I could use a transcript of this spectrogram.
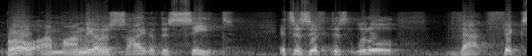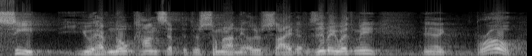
bro, I'm on the other side of this seat. It's as if this little that thick seat, you have no concept that there's someone on the other side of. Is anybody with me? And you're like, bro,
